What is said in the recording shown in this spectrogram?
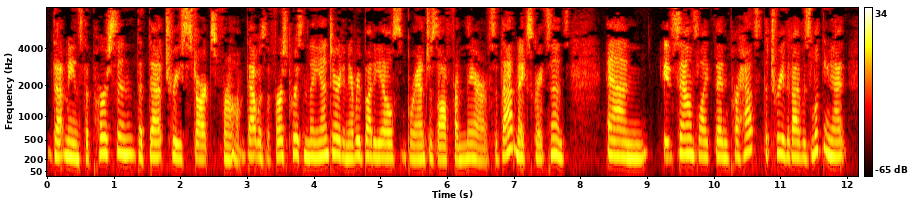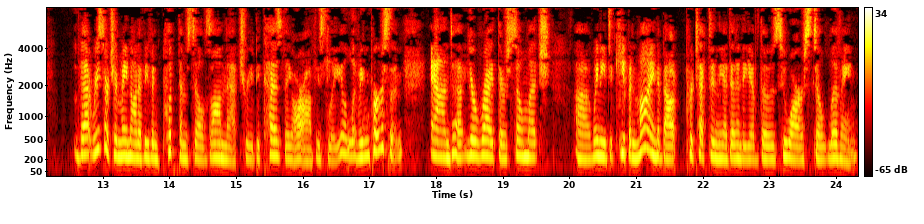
that means the person that that tree starts from. That was the first person they entered and everybody else branches off from there. So that makes great sense. And it sounds like then perhaps the tree that I was looking at, that researcher may not have even put themselves on that tree because they are obviously a living person. And uh, you're right. There's so much uh, we need to keep in mind about protecting the identity of those who are still living.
